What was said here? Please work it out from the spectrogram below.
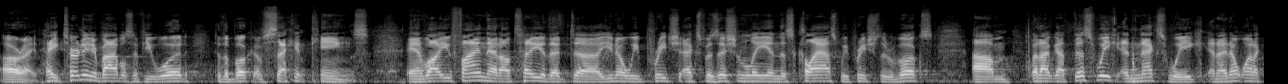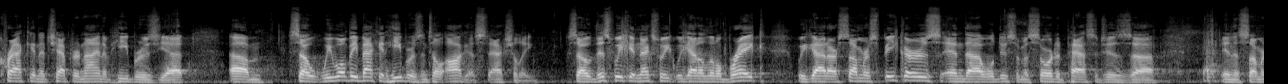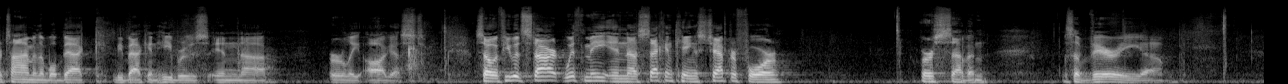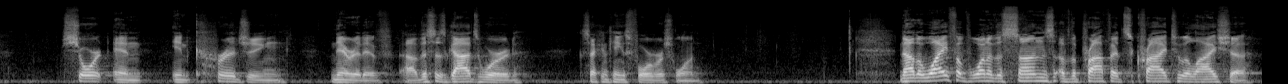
All right. Hey, turn in your Bibles, if you would, to the book of Second Kings. And while you find that, I'll tell you that, uh, you know, we preach expositionally in this class. We preach through books. Um, but I've got this week and next week, and I don't want to crack into chapter 9 of Hebrews yet. Um, so we won't be back in Hebrews until August, actually. So this week and next week, we got a little break. We got our summer speakers, and uh, we'll do some assorted passages uh, in the summertime, and then we'll back, be back in Hebrews in uh, early August. So if you would start with me in uh, 2 Kings chapter 4, verse 7. It's a very um, short and encouraging narrative. Uh, this is God's word, 2 Kings 4, verse 1. Now the wife of one of the sons of the prophets cried to Elisha,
